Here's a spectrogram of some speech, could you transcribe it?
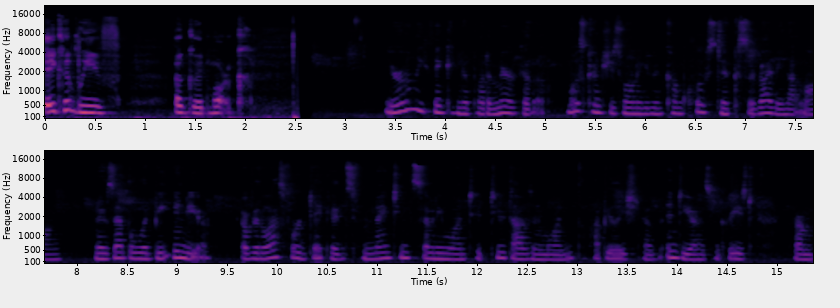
it could leave a good mark. You're only thinking about America, though. Most countries won't even come close to surviving that long. An example would be India. Over the last four decades, from 1971 to 2001, the population of India has increased from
